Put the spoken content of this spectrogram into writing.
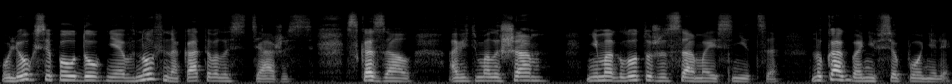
Улегся поудобнее вновь накатывалась тяжесть. Сказал а ведь малышам не могло то же самое сниться. Ну как бы они все поняли?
